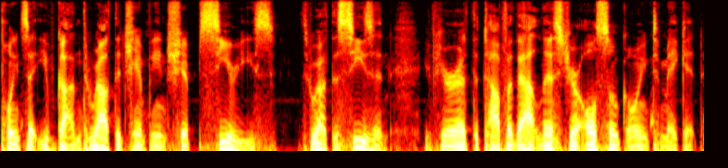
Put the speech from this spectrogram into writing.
points that you've gotten throughout the championship series throughout the season. If you're at the top of that list, you're also going to make it,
